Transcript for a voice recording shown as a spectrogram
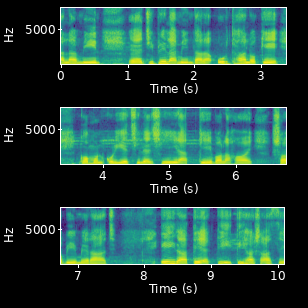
আলামিন জিবরিল আমিন দ্বারা ঊর্ধ্ব আলোকে গমন করিয়েছিলেন, সেই রাতকে বলা হয় শবে মেরাজ। এই রাতে একটি ইতিহাস আছে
